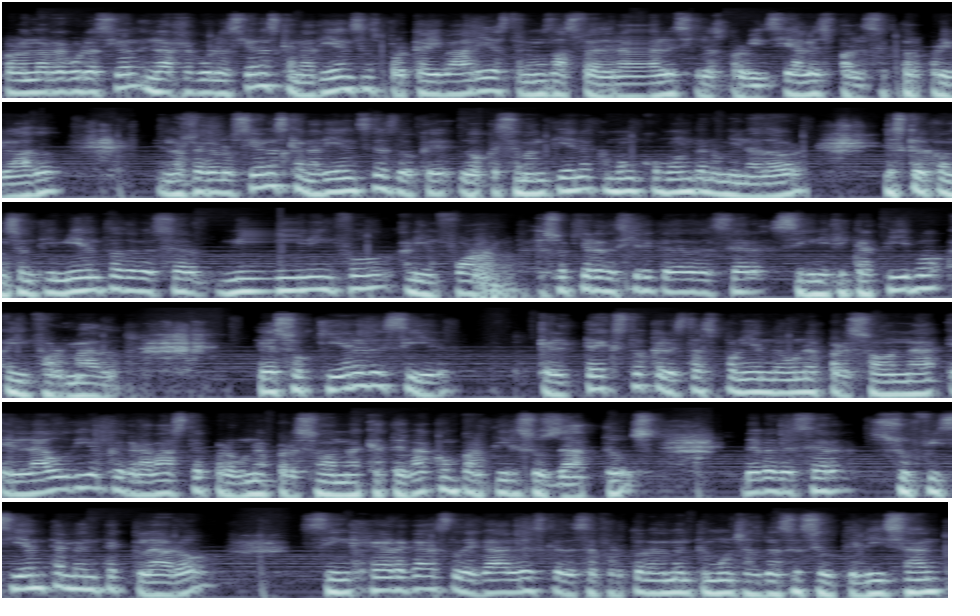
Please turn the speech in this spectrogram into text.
pero en la regulación, en las regulaciones canadienses, porque hay varias, tenemos las federales y las provinciales para el sector privado, en las regulaciones canadienses lo que, lo que se mantiene como un común denominador es que el consentimiento debe ser meaningful and informed. Eso quiere decir que debe de ser significativo e informado. Eso quiere decir que el texto que le estás poniendo a una persona, el audio que grabaste para una persona que te va a compartir sus datos, debe de ser suficientemente claro, sin jergas legales que desafortunadamente muchas veces se utilizan,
